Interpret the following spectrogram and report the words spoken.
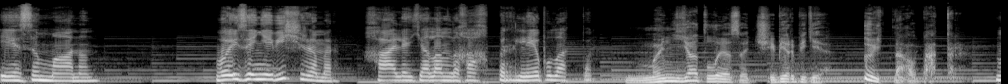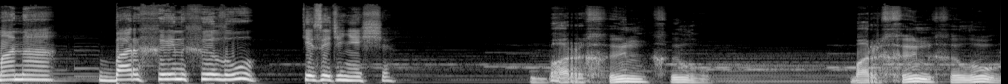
Эзі манын. Вайзене вишіремір, халі яланлығақ бірле буладпыр. Мен ят лезі чибербиге. Ыйтна албаттыр. Мана бархын хылу тезе женеші. Бархын хылу. Бархын хылу.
